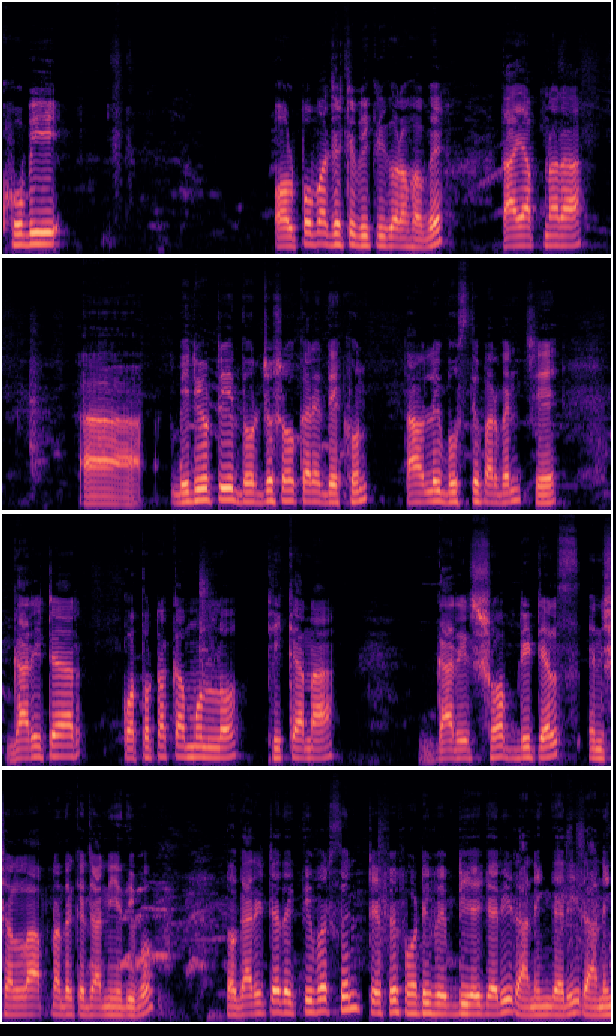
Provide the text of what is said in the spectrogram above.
খুবই অল্প বাজেটে বিক্রি করা হবে, তাই আপনারা ভিডিওটি ধৈর্য সহকারে দেখুন, তাহলেই বুঝতে পারবেন যে গাড়িটার কত টাকা মূল্য, ঠিকানা গাড়ির সব ডিটেলস ইনশাল্লাহ আপনাদেরকে জানিয়ে দিব। তো গাড়িটা দেখতেই পাচ্ছেন টেফে ফর্টি ফাইভ ডিআই গাড়ি রানিং গাড়ি রানিং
